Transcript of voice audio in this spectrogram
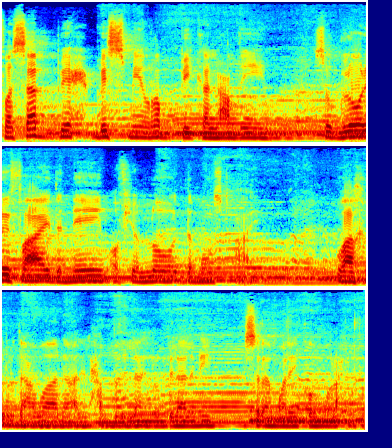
فَسَبِّحْ بِاسْمِ رَبِّكَ الْعَظِيمِ So glorify the name of your Lord the Most High. وآخر دعوانا الحمد لله رب العالمين السلام عليكم ورحمة الله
